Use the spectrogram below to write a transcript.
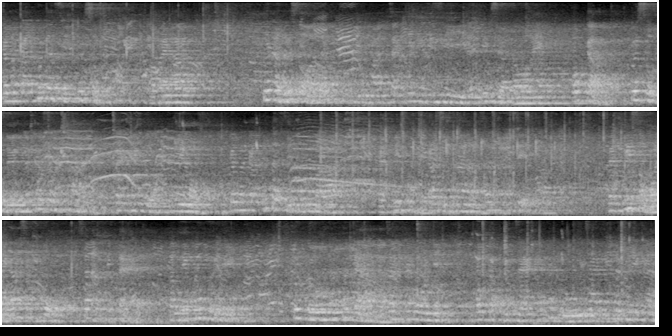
กรรมการผู้ตัดสินคุณสมขอาไปครับ คุณอนุสรณ์และคุณพิพัพันธ์แจากทีมทีซีและทีมเสือน้อยพบกับคุณสมดึงและคุณสมชายแจากทีมตลังเดียวกรรมการผู้ตัดสินคุณมาแผ่นที่295สนามที่7ครับแผ่นที่296สนามที่8ประเภทลูกมือเอกคุณดูนักปัญญาจากเทคโนโลยีพบกับคุณแจ็คและคุณดูจากทีมอเมริกา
